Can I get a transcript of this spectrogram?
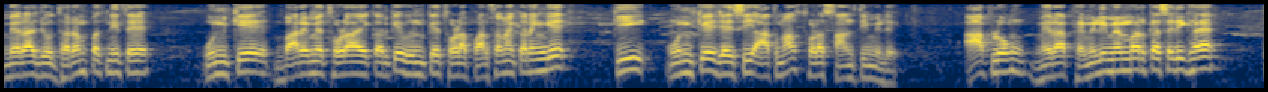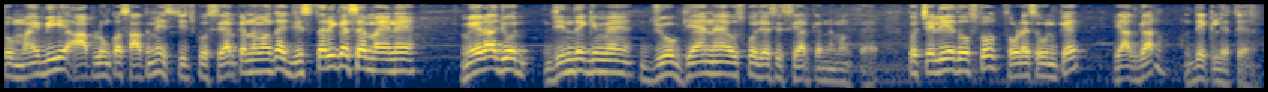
मेरा जो धर्म पत्नी थे उनके बारे में थोड़ा एक करके उनके थोड़ा प्रार्थना करेंगे कि उनके जैसी आत्मा थोड़ा शांति मिले। आप लोग, मेरा फैमिली मेंबर का शरीक है तो मैं भी आप लोगों का साथ में इस चीज़ को शेयर करना माँगता है। जिस तरीके से मैंने मेरा जो ज़िंदगी में जो ज्ञान है, उसको जैसे शेयर करना माँगता है। तो चलिए दोस्तों, थोड़े से उनके यादगार देख लेते हैं।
